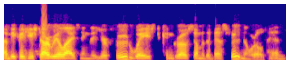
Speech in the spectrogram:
uh, because you start realizing that your food waste can grow some of the best food in the world. And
